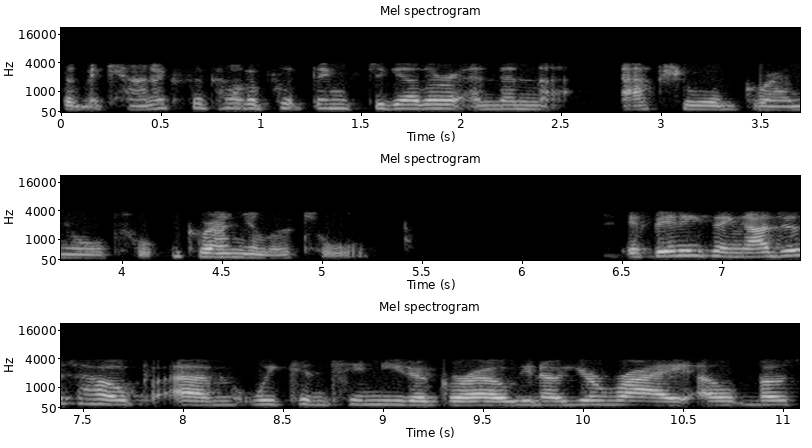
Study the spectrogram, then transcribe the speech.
the mechanics of how to put things together and then the actual granular, tool, granular tools. If anything, I just hope um, we continue to grow. You know, you're right. Uh, most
